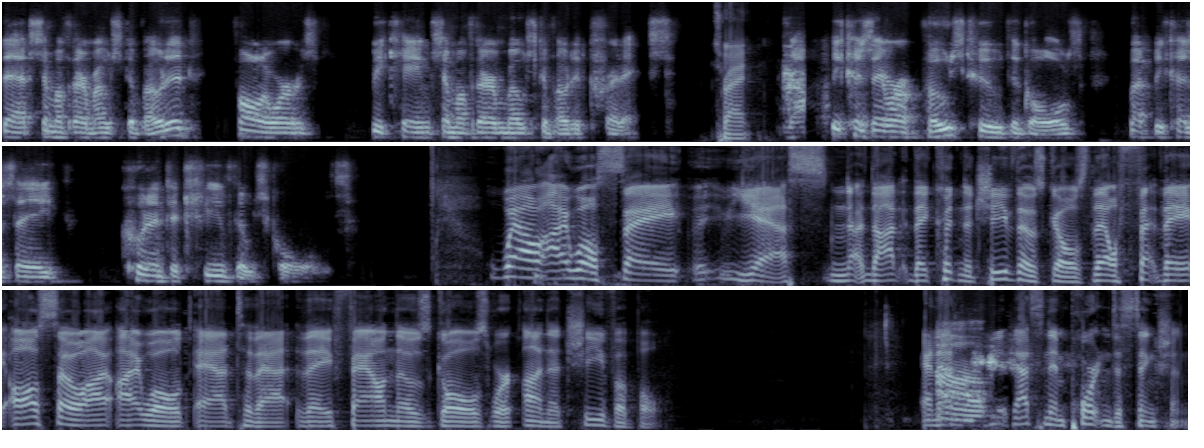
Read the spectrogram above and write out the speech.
that some of their most devoted followers became some of their most devoted critics That's right. not because they were opposed to the goals but because they couldn't achieve those goals Well, I will say yes. Not, not they couldn't achieve those goals. They'll they also I, I will add to that they found those goals were unachievable, and that- Uh, that's an important distinction.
